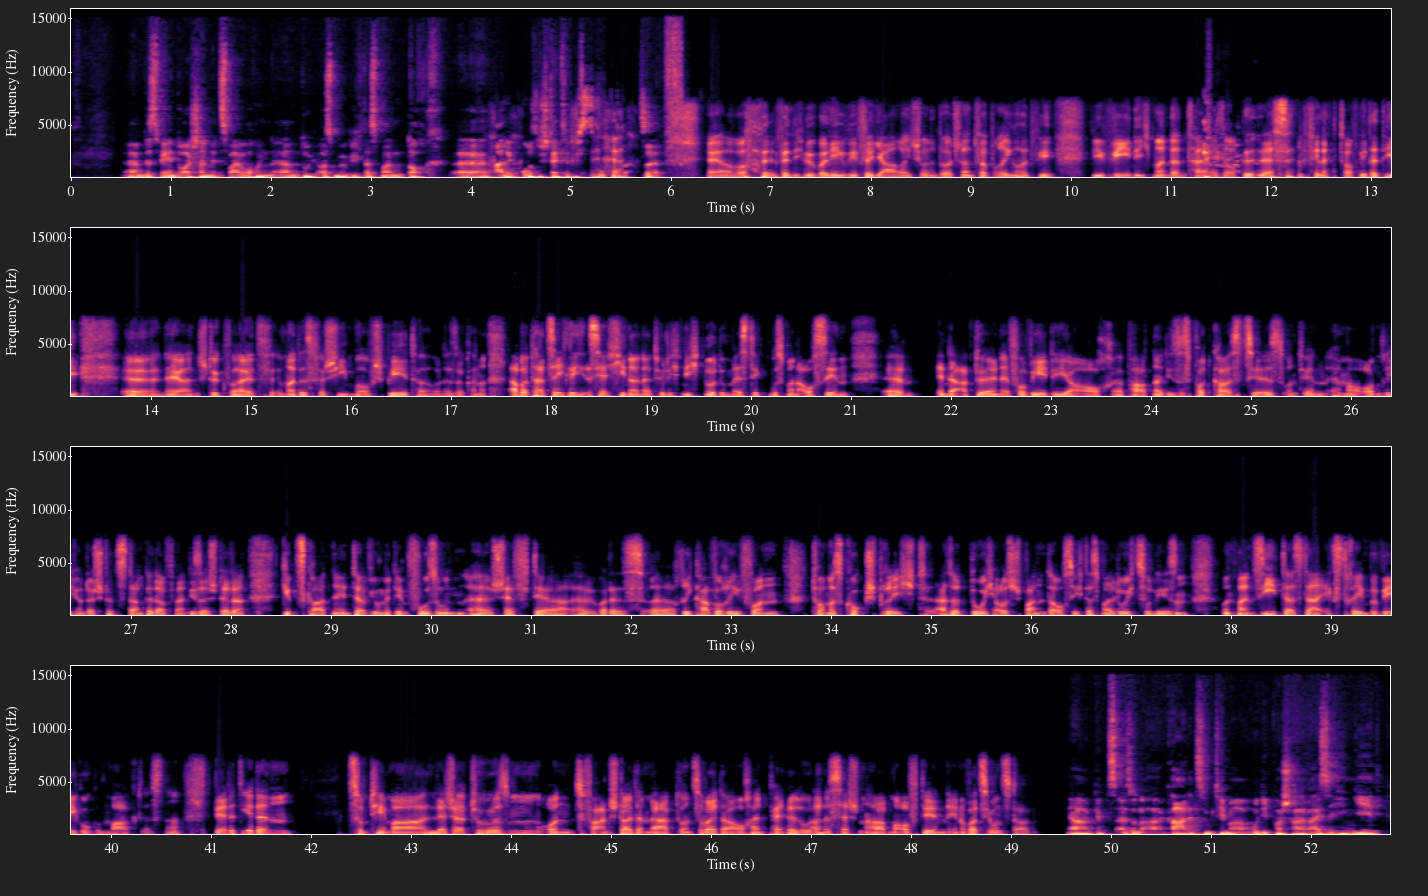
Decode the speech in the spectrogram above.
Ähm, das wäre in Deutschland mit zwei Wochen ähm, durchaus möglich, dass man doch äh, alle großen Städte besucht. ja, aber wenn ich mir überlege, wie viele Jahre ich schon in Deutschland verbringe und wie, wie wenig man dann teilweise auch, das sind vielleicht auch wieder die, äh, naja, ein Stück weit immer das Verschieben auf später oder so kann man. Aber tatsächlich ist ja China natürlich nicht nur Domestik, muss man auch sehen. Ähm, in der aktuellen FVW, die ja auch äh, Partner dieses Podcasts hier ist und den immer ordentlich unterstützt. Danke dafür an dieser Stelle. Gibt es gerade ein Interview mit dem Fosun-Chef, der äh, über das äh, Recovery von Thomas Cook spricht. Also durchaus spannend, auch sich das mal durchzulesen. Und man sieht, dass da extrem Bewegung im Markt ist. Ne? Werdet ihr denn zum Thema Leisure Tourism und Veranstaltermärkte und so weiter auch ein Panel oder eine Session haben auf den Innovationstagen? Ja, gibt's also gerade zum Thema, wo die Pauschalreise hingeht,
